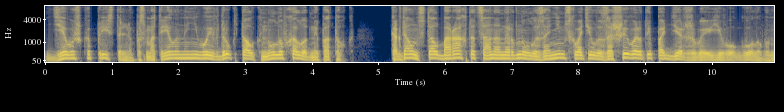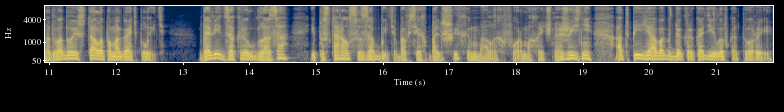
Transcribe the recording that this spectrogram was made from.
Девушка пристально посмотрела на него и вдруг толкнула в холодный поток. Когда он стал барахтаться, она нырнула за ним, схватила за шиворот и, поддерживая его голову над водой, стала помогать плыть. Давид закрыл глаза и постарался забыть обо всех больших и малых формах речной жизни, от пиявок до крокодилов, которые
